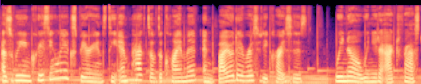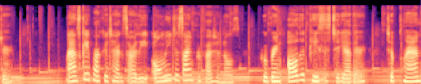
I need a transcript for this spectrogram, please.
As we increasingly experience the impacts of the climate and biodiversity crisis, we know we need to act faster. Landscape architects are the only design professionals who bring all the pieces together to plan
